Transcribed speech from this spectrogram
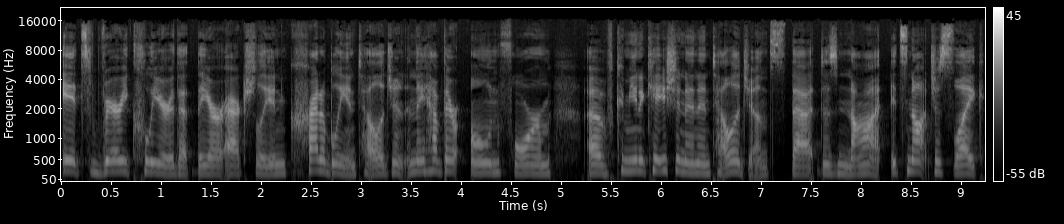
it's very clear that they are actually incredibly intelligent and they have their own form of communication and intelligence that does not it's not just like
